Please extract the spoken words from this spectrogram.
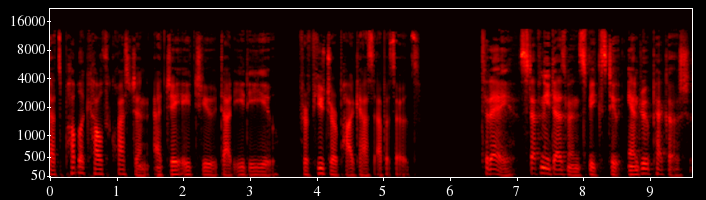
That's publichealthquestion at jhu.edu for future podcast episodes. Today, Stephanie Desmon speaks to Andrew Pekosz,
